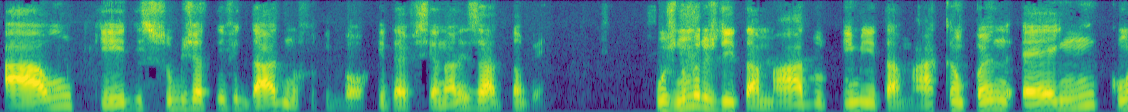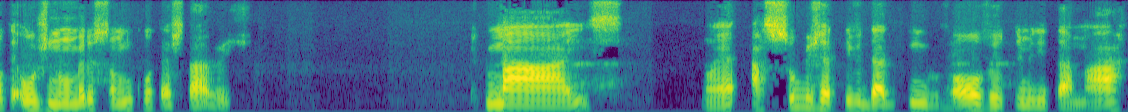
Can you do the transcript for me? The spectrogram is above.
Há um quê de subjetividade no futebol que deve ser analisado também. Os números de Itamar, do time de Itamar, a campanha é inconte... os números são incontestáveis. Mas não é? a subjetividade que envolve o time de Itamar,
